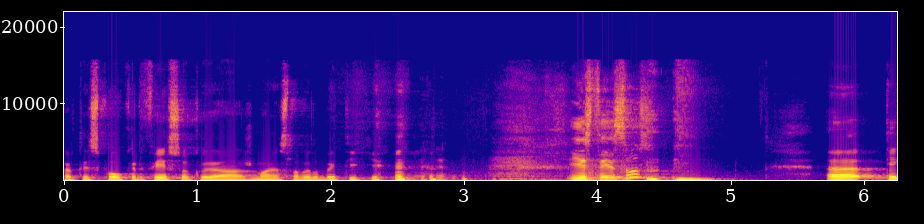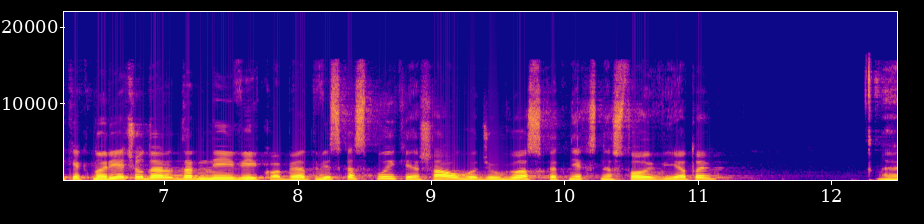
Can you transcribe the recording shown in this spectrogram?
kartais poker face, kurio žmonės labai labai tiki. Jis teisus? E, tiek, kiek norėčiau, dar, dar neįvyko, bet viskas puikiai, aš augau, džiaugiuosi, kad niekas nestovi vietoj. E,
